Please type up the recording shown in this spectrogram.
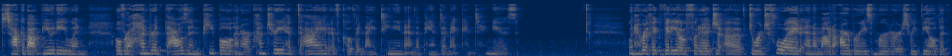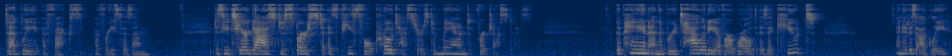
To talk about beauty when over 100,000 people in our country have died of COVID 19 and the pandemic continues when horrific video footage of George Floyd and Ahmaud Arbery's murders revealed the deadly effects of racism. To see tear gas dispersed as peaceful protesters demand for justice. The pain and the brutality of our world is acute and it is ugly.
